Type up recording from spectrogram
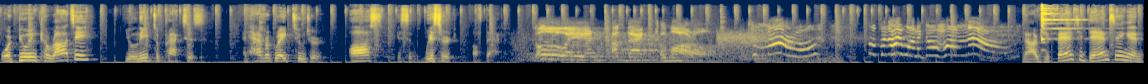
or doing karate, you'll need to practice and have a great tutor. Oz is a wizard of that. Go away and come back tomorrow. Tomorrow? Oh, but I want to go home now. Now, if you fancy dancing and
